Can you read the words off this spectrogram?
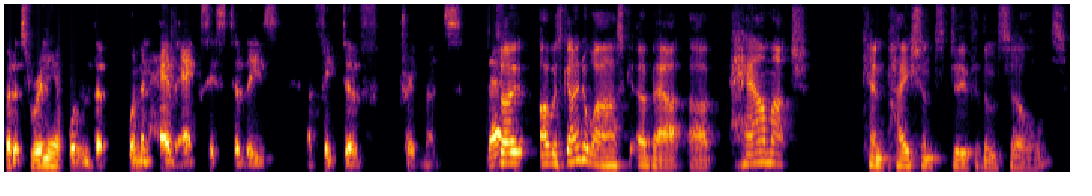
but it's really important that women have access to these effective treatments. That- so I was going to ask about uh, how much can patients do for themselves,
